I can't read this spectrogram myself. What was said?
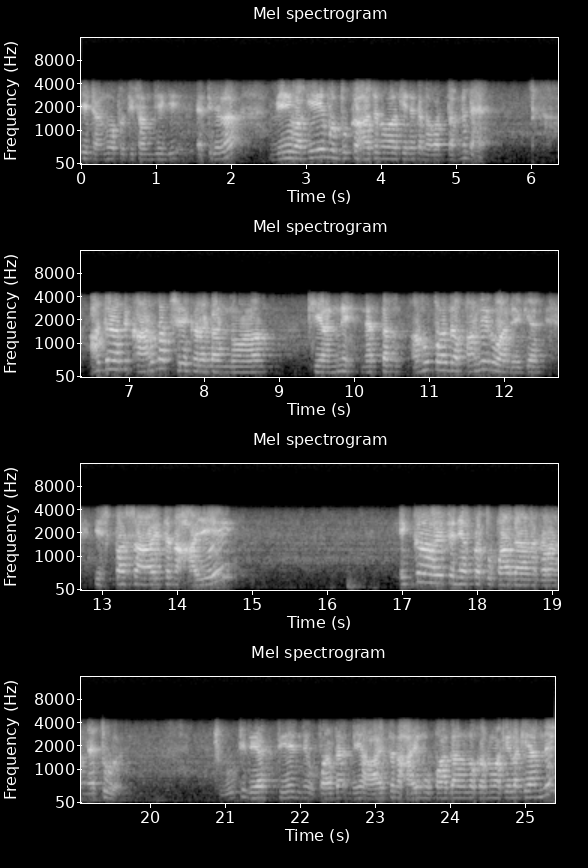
ඒට අනුව ප්‍රතිසන්දියගේ ඇති වෙලා මේ වගේම දුක හදනවා කියන එක නවත්තන්න බෑ. අද අපි කර්මක්ෂය කරගන්නවා කියන්නේ නැත්තම් අනුපද පරිනිර්වාණය කියන්නේ ස්පර්ශ ආයතන හයේ එක ආයතනයක්වත් උපාදාන කරන්නේ නැතුව චූටි දෙයක් තියෙන උපාදාන මේ ආයතන හයම උපාදාන නොකරනවා කියලා කියන්නේ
